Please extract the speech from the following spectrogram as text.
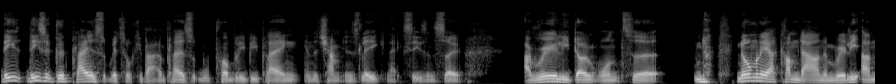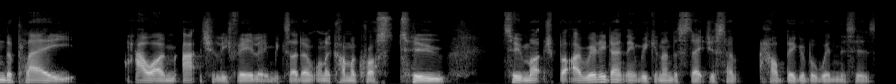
these these are good players that we're talking about and players that will probably be playing in the Champions League next season. So I really don't want to normally I come down and really underplay how I'm actually feeling because I don't want to come across too too much. But I really don't think we can understate just how, how big of a win this is.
